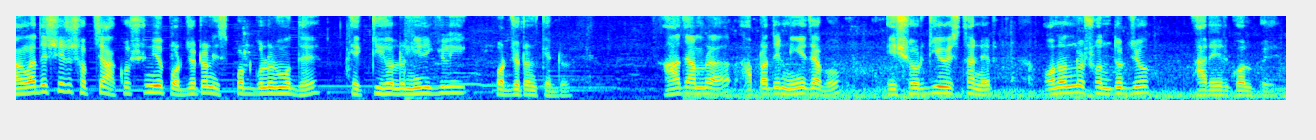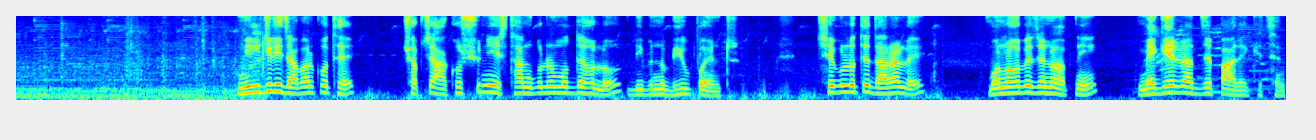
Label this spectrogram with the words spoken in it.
বাংলাদেশের সবচেয়ে আকর্ষণীয় পর্যটন স্পটগুলোর মধ্যে একটি হলো নীলগিরি পর্যটন কেন্দ্র। আজ আমরা আপনাদের নিয়ে যাব এই স্বর্গীয় স্থানের অনন্য সৌন্দর্য আর এর গল্পে। নীলগিরি যাবার পথে সবচেয়ে আকর্ষণীয় স্থানগুলোর মধ্যে হলো বিভিন্ন ভিউ পয়েন্ট। সেগুলোতে দাঁড়ালে মনে হবে যেন আপনি মেঘের রাজ্যে পা রেখেছেন।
